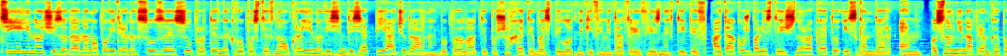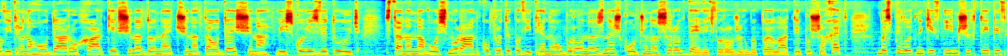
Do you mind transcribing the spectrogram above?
Цієї ночі, за даними повітряних сил ЗСУ, противник випустив на Україну 85 ударних БПЛА типу шахети безпілотників імітаторів різних типів, а також балістичну ракету Іскандер М. Основні напрямки повітряного удару Харківщина, Донеччина та Одещина. Військові звітують. Станом на восьму ранку протиповітряною обороною знешкоджено 49 ворожих БПЛА типу шахет, безпілотників інших типів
